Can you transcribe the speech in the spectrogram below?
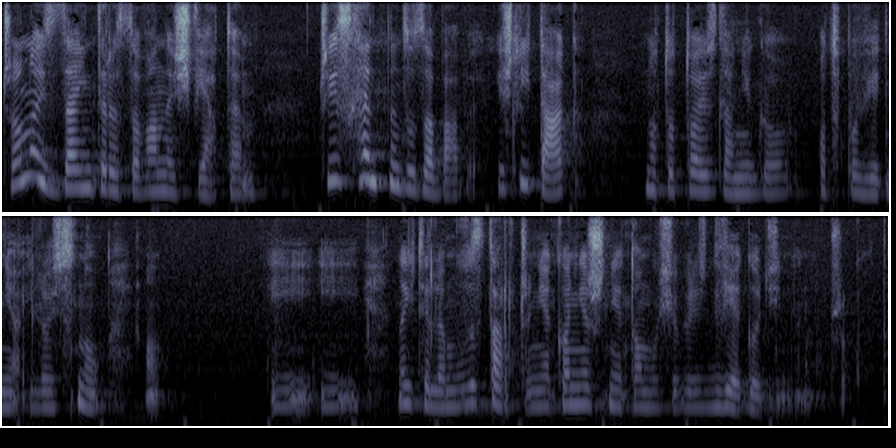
czy ono jest zainteresowane światem, czy jest chętne do zabawy. Jeśli tak, no to to jest dla niego odpowiednia ilość snu. I, i, no i tyle mu wystarczy. Niekoniecznie to musi być dwie godziny na przykład.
